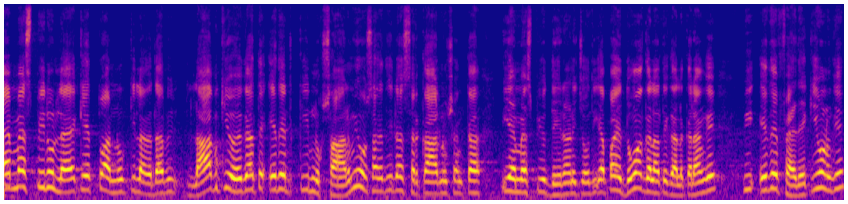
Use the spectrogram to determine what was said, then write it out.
ਐਮਐਸਪੀ ਨੂੰ ਲੈ ਕੇ ਤੁਹਾਨੂੰ ਕੀ ਲੱਗਦਾ ਵੀ ਲਾਭ ਕੀ ਹੋਏਗਾ ਤੇ ਇਹਦੇ ਕੀ ਨੁਕਸਾਨ ਵੀ ਹੋ ਸਕਦਾ ਜਿਹੜਾ ਸਰਕਾਰ ਨੂੰ ਸ਼ੰਕਾ ਵੀ ਐਮਐਸਪੀ ਉਹ ਦੇਣਾ ਨਹੀਂ ਚਾਹੁੰਦੀ। ਆਪਾਂ ਇਹ ਦੋਵਾਂ ਗੱਲਾਂ ਤੇ ਗੱਲ ਕਰਾਂਗੇ ਵੀ ਇਹਦੇ ਫਾਇਦੇ ਕੀ ਹੋਣਗੇ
